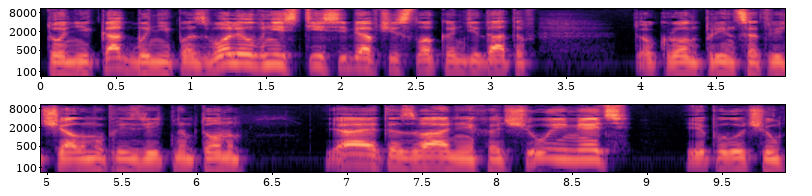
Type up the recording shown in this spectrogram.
то никак бы не позволил внести себя в число кандидатов, то кронпринц отвечал ему презрительным тоном, «Я это звание хочу иметь и получу».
